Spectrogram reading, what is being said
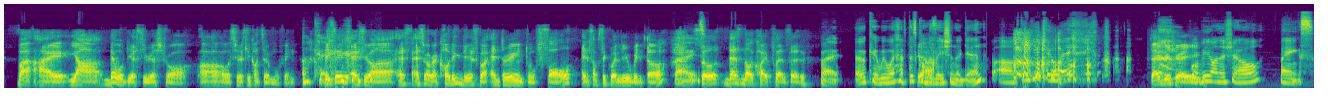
but I yeah, that would be a serious draw. I, I will seriously consider moving. Okay. Basically, as you are as, as you are recording this, we're entering into fall and subsequently winter. Right. So that's not quite pleasant. right. Okay, we will have this Yeah. conversation again. Um, thank you, Cheng Wei, Thank you, Shui. for being on the show. Thanks.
